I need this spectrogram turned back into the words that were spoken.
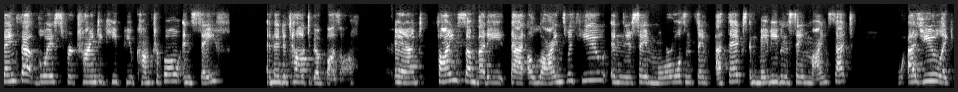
thank that voice for trying to keep you comfortable and safe, and then to tell it to go buzz off. And find somebody that aligns with you in the same morals and same ethics, and maybe even the same mindset as you, like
